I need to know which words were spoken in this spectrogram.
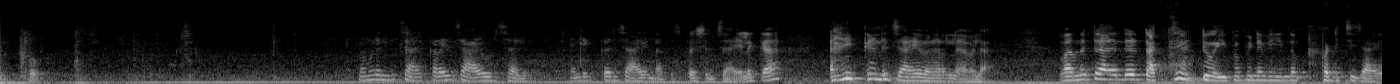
ഇപ്പോൾ നമ്മൾ എന്ത് ചായക്കടയിൽ ചായ കുടിച്ചാലും എന്റെ ഇക്ക ഒരു ചായ ഉണ്ടാക്കും. സ്പെഷ്യൽ ചായ. അല്ലക്ക ഇക്കന്റെ ചായ വേറെ ലെവലാണ് വന്നിട്ട് അതിന്റെ ടച്ച് ഇട്ടുപോയി ഇപ്പം പിന്നെ വീണ്ടും പഠിച്ച് ചായ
